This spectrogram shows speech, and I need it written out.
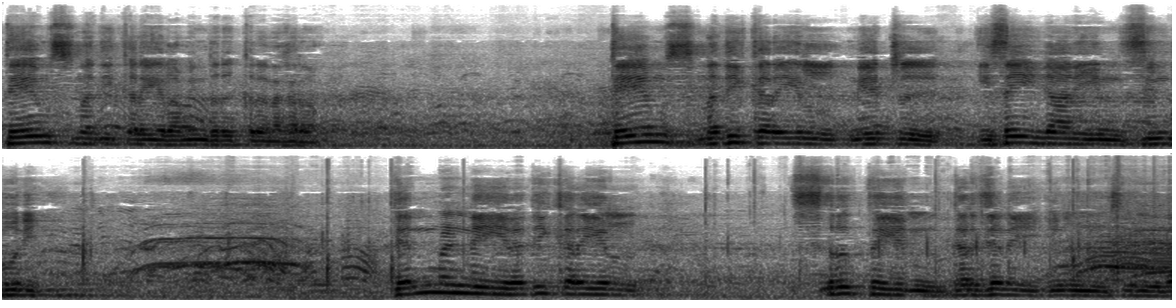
தேம்ஸ் நதிக்கரையில் அமைந்திருக்கிற நகரம். தேம்ஸ் நதிக்கரையில் நேற்று இசைஞானியின் சிம்பொனி தென்மண்ணி நதிக்கரையில் சிறுத்தையின் கர்ஜனை இன்னும் சிறித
